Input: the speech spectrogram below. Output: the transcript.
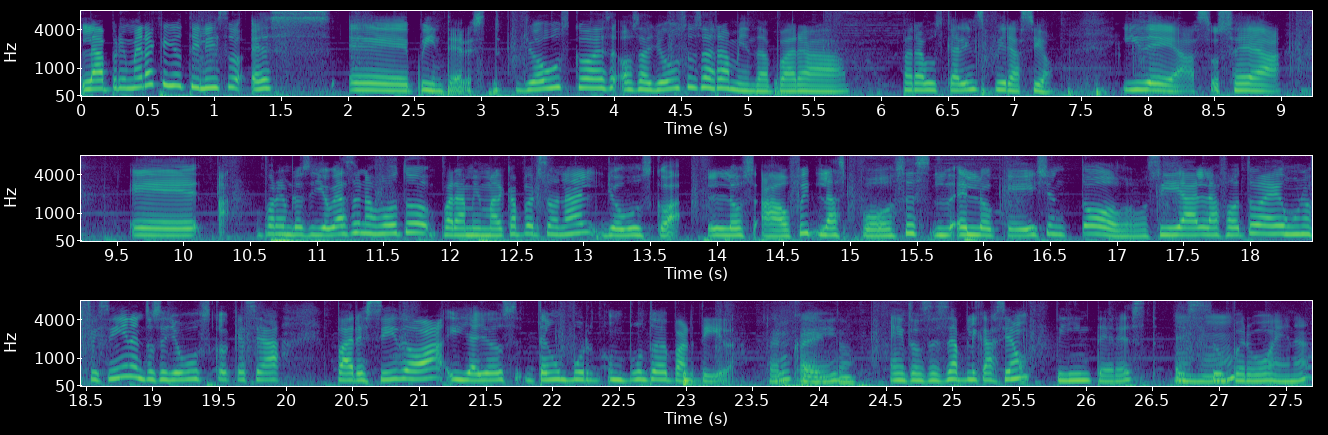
La primera que yo utilizo es eh, Pinterest. Yo busco, es- o sea, yo uso esa herramienta para, para buscar inspiración, ideas, o sea, eh, ah, por ejemplo, si yo voy a hacer una foto para mi marca personal, yo busco los outfits, las poses, el location, todo. Si la foto es una oficina, entonces yo busco que sea parecido a y ya yo tengo un, punto de partida. Perfecto. Entonces esa aplicación Pinterest es Ujú. súper buena.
